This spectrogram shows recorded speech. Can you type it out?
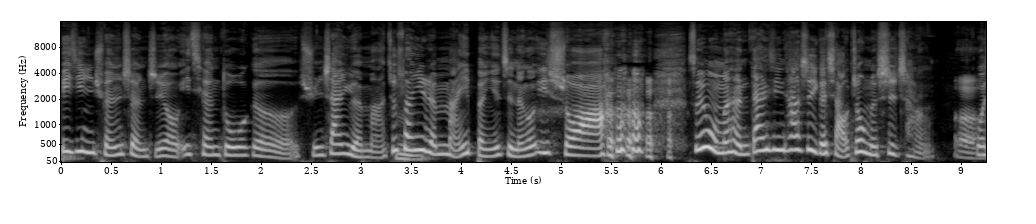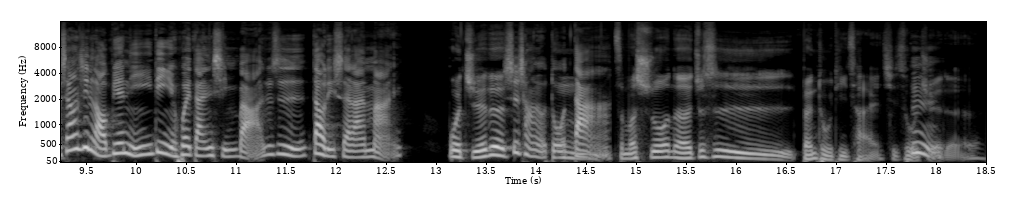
毕竟全省只有一千多个巡山员嘛，就算一人买一本，也只能够一刷，嗯、所以我们很担心它是一个小众的市场。呃、我相信老编你一定也会担心吧，就是到底谁来买？我觉得市场有多大？嗯，怎么说呢？就是本土题材，其实我觉得，嗯，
